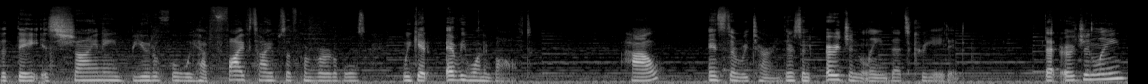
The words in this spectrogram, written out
The day is shining, beautiful. We have five types of convertibles. We get everyone involved. How? Instant return. There's an urgent lane that's created. That urgent lane,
